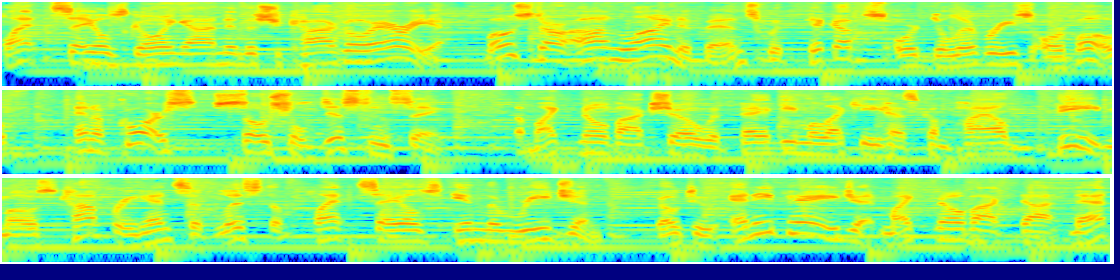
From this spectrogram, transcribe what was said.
plant sales going on in the Chicago area. Most are online events with pickups or deliveries or both, and of course, social distancing. The Mike Nowak Show with Peggy Malecki has compiled the most comprehensive list of plant sales in the region. Go to any page at mikenowak.net,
